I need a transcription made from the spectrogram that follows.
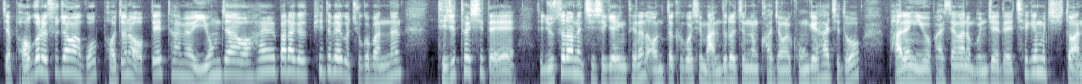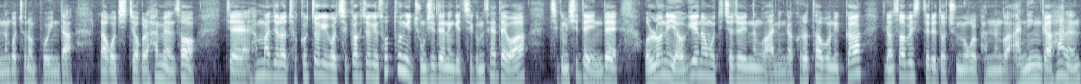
이제 버그를 수정하고 버전을 업데이트하며 이용자와 활발하게 피드백을 주고받는 디지털 시대에 뉴스라는 지식의 행태는 언뜻 그것이 만들어지는 과정을 공개하지도 발행 이후 발생하는 문제에 대해 책임을 지지도 않는 것처럼 보인다라고 지적을 하면서 이제 한마디로 적극적이고 즉각적인 소통이 중시되는 게 지금 세대와 지금 시대인데 언론이 여기에 너무 뒤쳐져 있는 거 아닌가 그렇다 보니까 이런 서비스들이 더 주목을 받는 거 아닌가 하는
